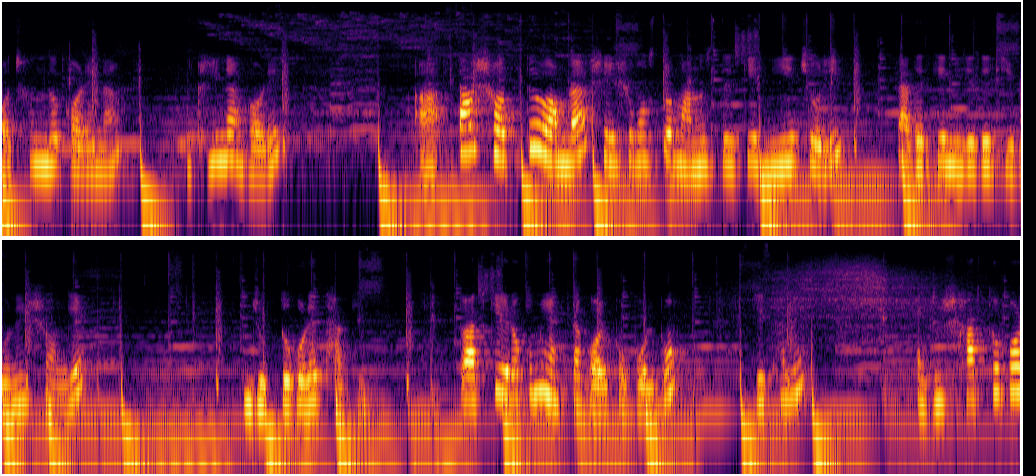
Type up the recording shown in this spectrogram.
পছন্দ করে না, ঘৃণা করে। তা সত্ত্বেও আমরা সেই সমস্ত মানুষদেরকে নিয়ে চলি, তাদেরকে নিজেদের জীবনের সঙ্গে যুক্ত করে থাকি। তো আজকে এরকমই একটা গল্প বলব, যেখানে একজন স্বার্থপর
